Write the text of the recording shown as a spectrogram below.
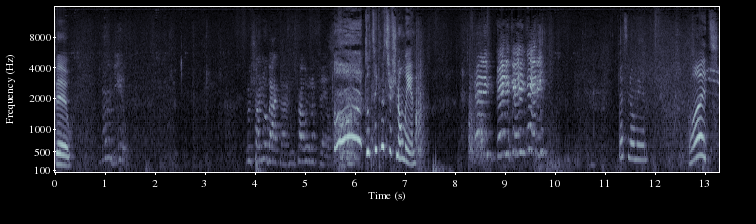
Boo. Where are you? We're trying to go back now. He's probably gonna fail. Don't take Mr. Snowman. Katie, Katie, Katie, Katie! My snowman. What?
